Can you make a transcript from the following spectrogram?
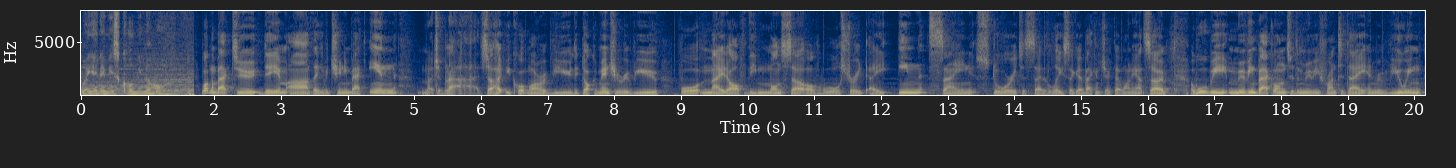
My enemies call me Namor. Welcome back to DMR. Thank you for tuning back in. Much obliged. So I hope you caught my review, the documentary review for Madoff, the monster of Wall Street. A insane story to say the least. So go back and check that one out. So I will be moving back onto the movie front today and reviewing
